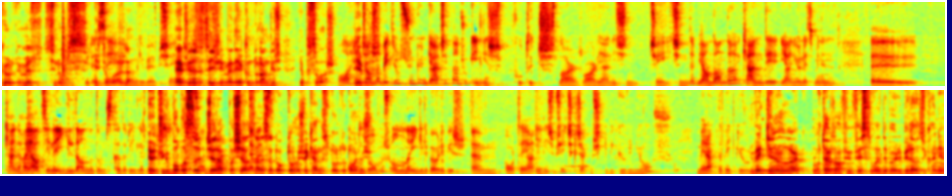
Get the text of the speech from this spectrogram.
gördüğümüz sinopsis Evet, bir itibariyle. film gibi bir şey. Evet biraz essay filme de yakın duran bir yapısı var. Valla heyecanla bekliyoruz çünkü gerçekten çok ilginç footage'lar var yani işin şey içinde. Bir yandan da kendi yani yönetmenin e, kendi hayatıyla ilgili de anladığımız kadarıyla. Evet çünkü babası. Cerrahpaşa Evet, Hastanesi'nde doktormuş ve kendisi de orada orada doğmuş. doğmuş. Onunla ilgili böyle bir em, ortaya ilginç bir şey çıkacakmış gibi görünüyor. Merakla bekliyorum. Ve genel olarak Rotterdam Film Festivali de böyle birazcık hani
